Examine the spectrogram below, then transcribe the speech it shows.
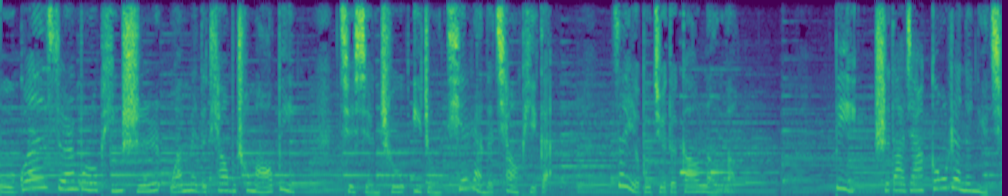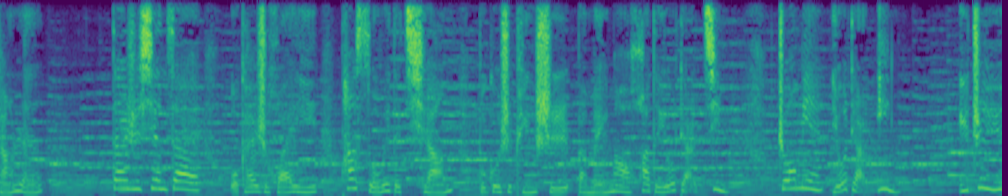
五官虽然不如平时完美的挑不出毛病，却显出一种天然的俏皮感。再也不觉得高冷了。B 是大家公认的女强人，但是现在我开始怀疑，她所谓的强，不过是平时把眉毛画得有点近，妆面有点硬，以至于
